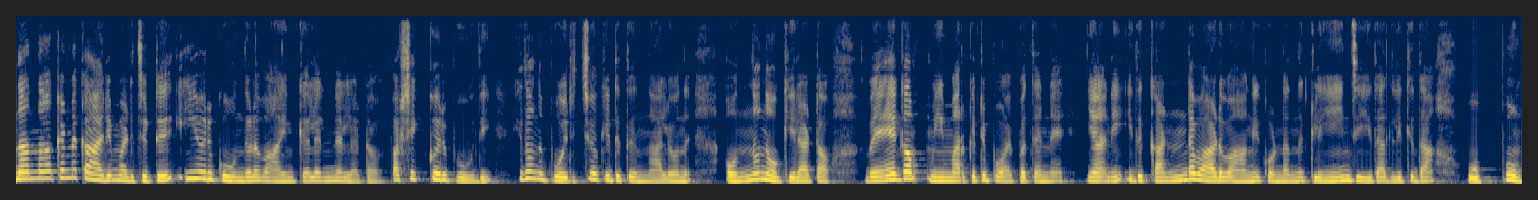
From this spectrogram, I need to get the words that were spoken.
നന്നാക്കേണ്ട കാര്യം അടിച്ചിട്ട് ഈ ഒരു കൂന്തൾ വാങ്ങിക്കൽ കേട്ടോ പക്ഷെ ഇക്കൊരു പൂതി. ഇതൊന്ന് പൊരിച്ചു നോക്കിയിട്ട് തിന്നാലോന്ന്. ഒന്നും നോക്കിയില്ല കേട്ടോ വേഗം മീൻ മാർക്കറ്റിൽ പോയപ്പോൾ തന്നെ ഞാൻ ഇത് കണ്ട പാട് വാങ്ങിക്കൊണ്ടുവന്ന് ക്ലീൻ ചെയ്ത് അതിലേക്ക് ഇതാ ഉപ്പും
